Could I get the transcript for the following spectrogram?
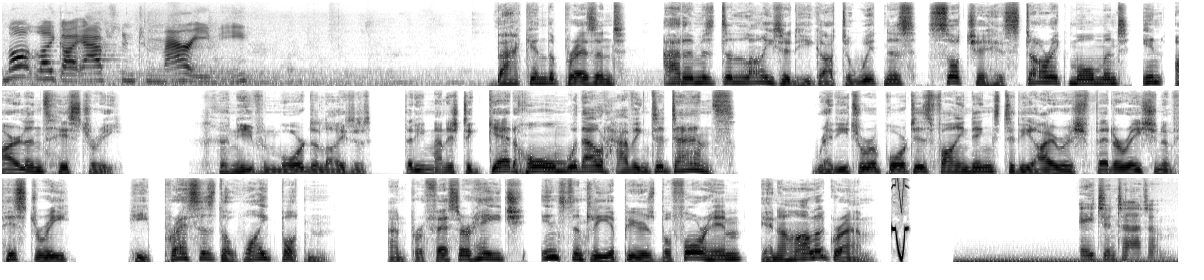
Not like I asked him to marry me. Back in the present, Adam is delighted he got to witness such a historic moment in Ireland's history. And even more delighted that he managed to get home without having to dance. Ready to report his findings to the Irish Federation of History, he presses the white button, and Professor H instantly appears before him in a hologram. Agent Adam,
